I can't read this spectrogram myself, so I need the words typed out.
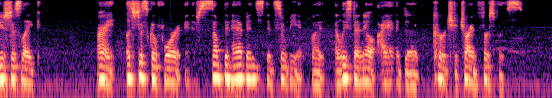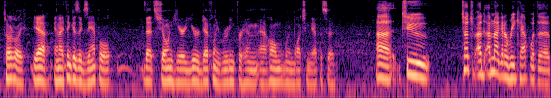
he's just like, all right, let's just go for it. And if something happens, then so be it. But at least I know I had the courage to try in the first place. Totally. Yeah. And I think as example that's shown here, you're definitely rooting for him at home when watching the episode. Uh, to touch, I, I'm not going to recap what the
